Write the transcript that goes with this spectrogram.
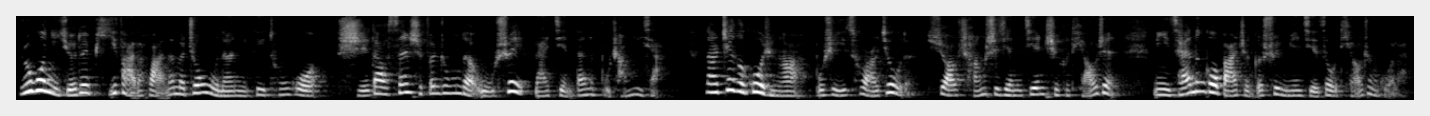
如果你绝对疲乏的话，那么中午呢，你可以通过十到三十分钟的午睡来简单的补偿一下。那这个过程啊，不是一蹴而就的，需要长时间的坚持和调整，你才能够把整个睡眠节奏调整过来。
